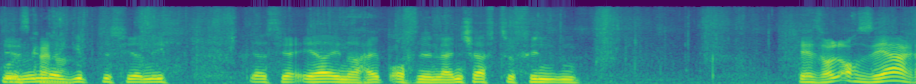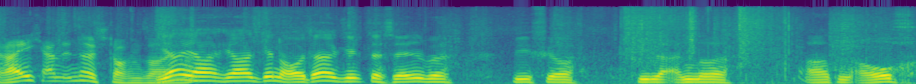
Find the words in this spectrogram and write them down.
Hier Holunder gibt es hier nicht. Der ist ja eher in einer halboffenen Landschaft zu finden. Der soll auch sehr reich an Inhaltsstoffen sein. Ja, ne? ja, ja, genau. Da gilt dasselbe wie für viele andere Arten auch.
